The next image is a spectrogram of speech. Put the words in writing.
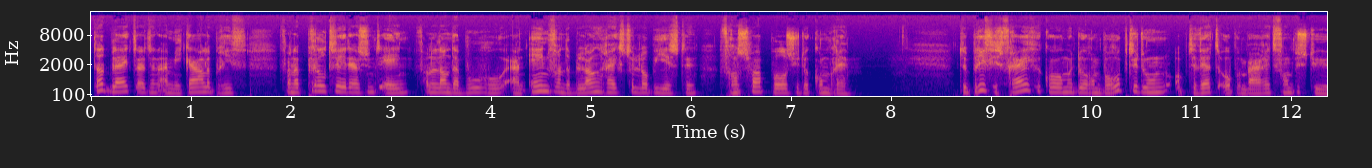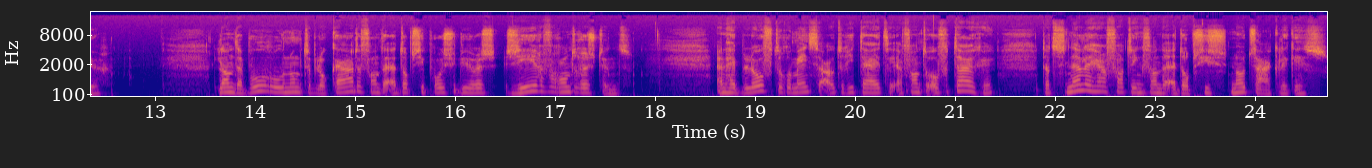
Dat blijkt uit een amicale brief van april 2001 van Landaburu aan een van de belangrijkste lobbyisten, François Polge de Combray. De brief is vrijgekomen door een beroep te doen op de wet openbaarheid van bestuur. Landaburu noemt de blokkade van de adoptieprocedures zeer verontrustend. En hij belooft de Roemeense autoriteiten ervan te overtuigen dat snelle hervatting van de adopties noodzakelijk is.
